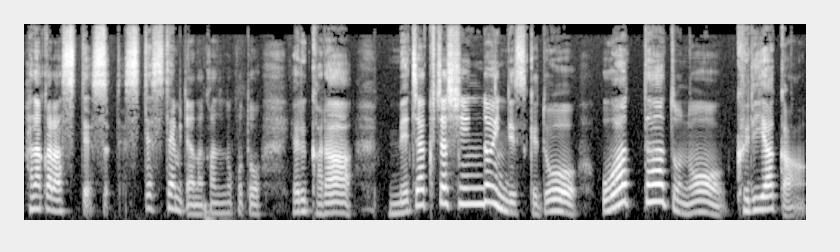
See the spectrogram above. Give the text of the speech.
鼻から吸って吸って吸って吸ってみたいな感じのことをやるからめちゃくちゃしんどいんですけど終わった後のクリア感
